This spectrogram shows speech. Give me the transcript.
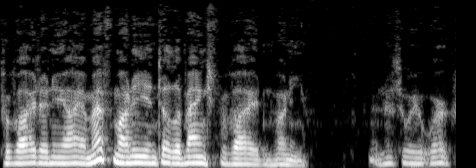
provide any IMF money until the banks provide money. And that's the way it works.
